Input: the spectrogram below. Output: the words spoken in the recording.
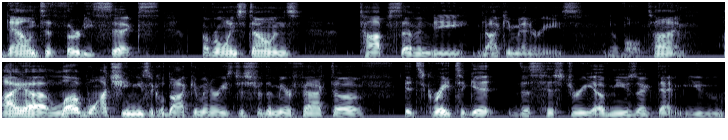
down to 36 of Rolling Stone's top 70 documentaries of all time. I uh, love watching musical documentaries just for the mere fact of it's great to get this history of music that you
